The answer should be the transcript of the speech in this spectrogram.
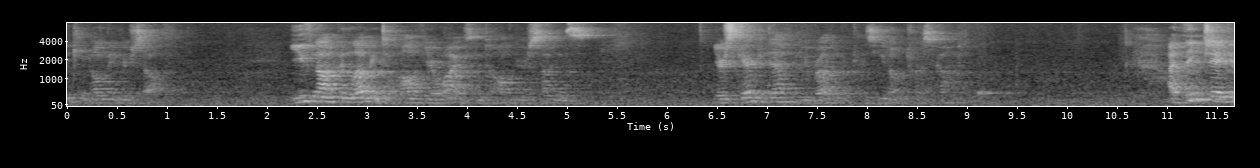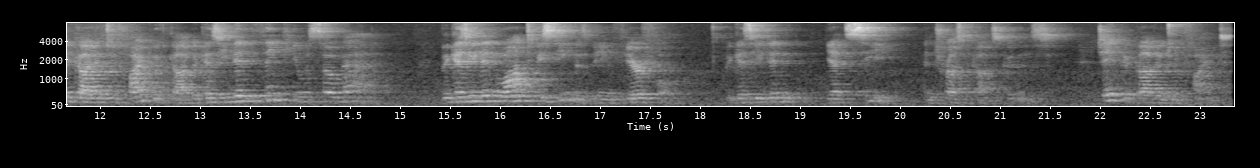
thinking only of yourself. You've not been loving to all of your wives and to all of your sons. You're scared to death of your brother because you don't trust God. I think Jacob got into a fight with God because he didn't think he was so bad, because he didn't want to be seen as being fearful, because he didn't yet see and trust God's goodness. Jacob got into a fight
